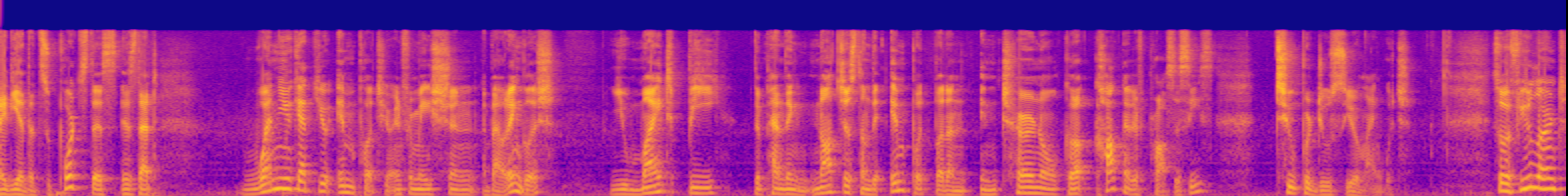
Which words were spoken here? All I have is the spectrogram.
idea that supports this is that when you get your input, your information about English, you might be depending not just on the input, but on internal co cognitive processes to produce your language. So if you learned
